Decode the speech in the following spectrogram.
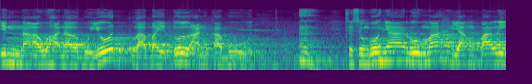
inna auhanal buyut labaitul ankabut. Sesungguhnya rumah yang paling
